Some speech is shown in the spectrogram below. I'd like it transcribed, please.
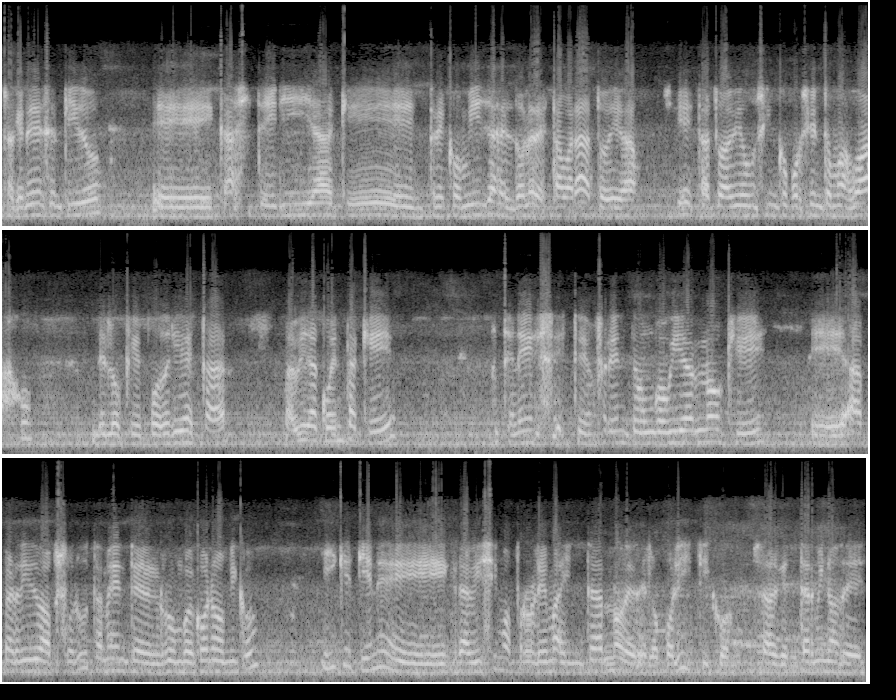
O sea que en ese sentido eh, casi te diría que, entre comillas, el dólar está barato, digamos. Está todavía un 5% más bajo de lo que podría estar, habida cuenta que tenés este, enfrente a un gobierno que eh, ha perdido absolutamente el rumbo económico y que tiene gravísimos problemas internos desde lo político, o sea, que en términos de,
